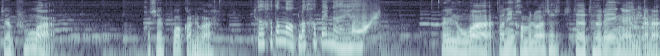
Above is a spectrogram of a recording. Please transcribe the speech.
เจอพวกเขาใช้พวกก่อนดีกว่า เธอเขาต้องออกแล้วเขาไปไหนอะไม่รู้อะ ตอนนี้เขาไม่รู้ว่าจะเจอเธอได้ยังไงเหมือนกันอะ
